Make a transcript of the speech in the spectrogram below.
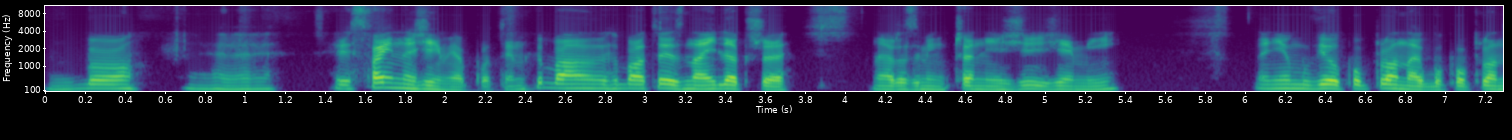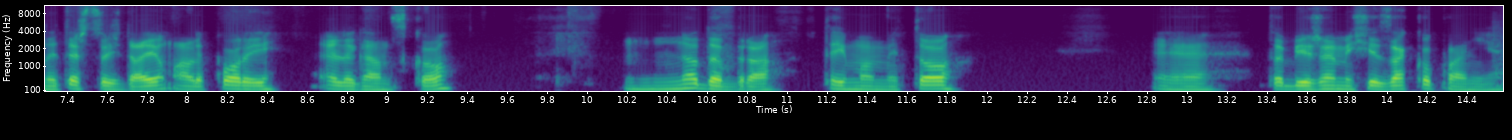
Bo e, jest fajna ziemia potem. Chyba, chyba to jest najlepsze na rozmiękczanie zie- ziemi. No nie mówię o poplonach, bo poplony też coś dają, ale pory elegancko. No dobra, tutaj mamy to. E, To bierzemy się za kopanie.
